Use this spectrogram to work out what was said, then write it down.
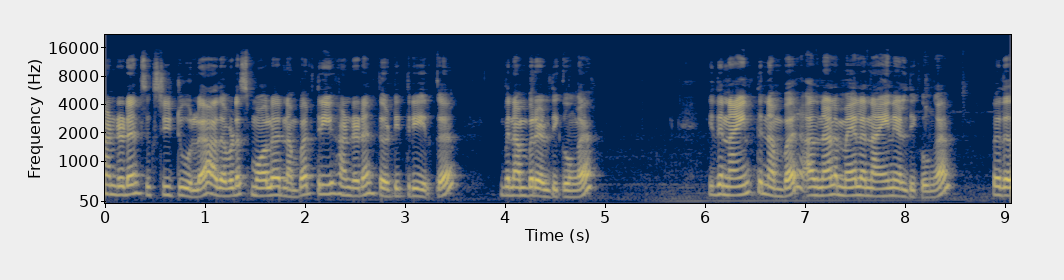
ஹண்ட்ரட் அண்ட் சிக்ஸ்டி டூவில் அதை விட smaller number three hundred and thirty three இருக்குது இந்த நம்பர் எழுதிக்கோங்க. இது நைன்த்து நம்பர் அதனால் மேலே நைன் எழுதிக்கோங்க. இப்போ இதை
